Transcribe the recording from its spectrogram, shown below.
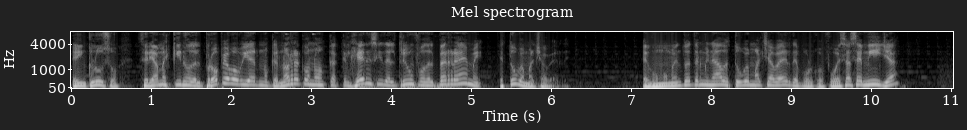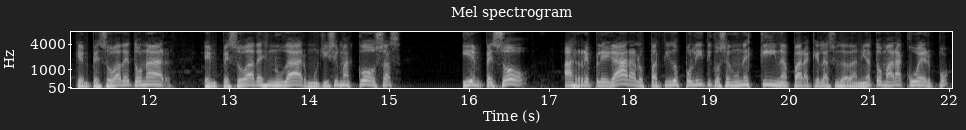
e incluso sería mezquino del propio gobierno que no reconozca que el génesis del triunfo del PRM estuvo en Marcha Verde. En un momento determinado estuvo en Marcha Verde porque fue esa semilla que empezó a detonar, empezó a desnudar muchísimas cosas y empezó a replegar a los partidos políticos en una esquina para que la ciudadanía tomara cuerpo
